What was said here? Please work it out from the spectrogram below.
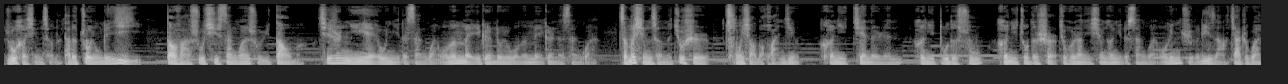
如何形成的，它的作用跟意义。道法术器三观属于道吗？其实你也有你的三观，我们每一个人都有我们每个人的三观。怎么形成的？就是从小的环境。和你见的人，和你读的书，和你做的事儿，就会让你形成你的三观。我给你举个例子啊，价值观。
